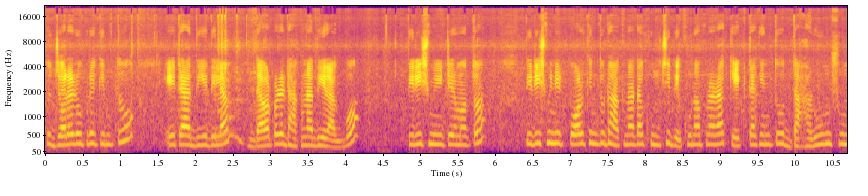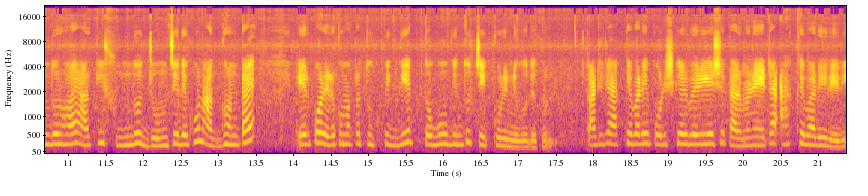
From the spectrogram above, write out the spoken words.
তো জলের উপরে কিন্তু এটা দিয়ে দিলাম। দেওয়ার পরে ঢাকনা দিয়ে রাখব। তিরিশ মিনিটের মতো। তিরিশ মিনিট পর কিন্তু ঢাকনাটা খুলছি। দেখুন আপনারা, কেকটা কিন্তু দারুণ সুন্দর হয় আর কি সুন্দর জমছে দেখুন আধ ঘন্টায়। এরপর এরকম একটা টুথপিক দিয়ে তবুও কিন্তু চেক করে নেব দেখুন। কাঠিটা একেবারেই পরিষ্কার বেরিয়ে এসে, তার মানে এটা একেবারেই রেডি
